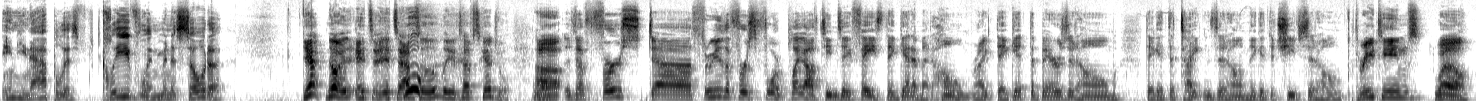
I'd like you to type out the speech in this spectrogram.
Indianapolis, Cleveland, Minnesota. Yeah, no, it's it's absolutely a tough schedule. Uh, the first uh, three of the first four playoff teams they face, they get them at home, right? They get the Bears at home, they get the Titans at home, they get the Chiefs at home. three teams. Well,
